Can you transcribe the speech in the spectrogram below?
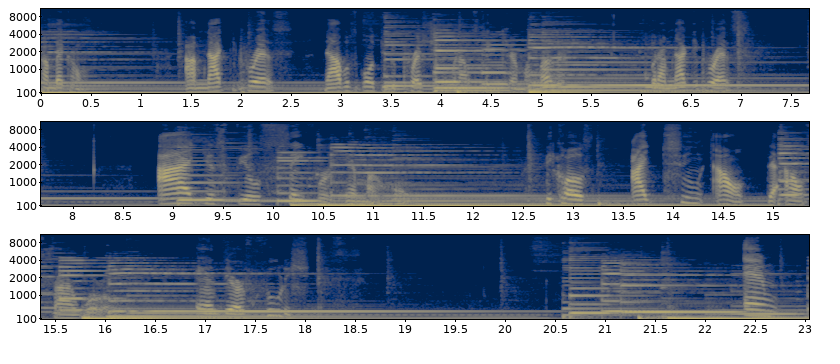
come back home. I'm not depressed. Now, I was going through depression when I was taking care of my mother, but I'm not depressed. I just feel safer in my home because I tune out the outside world and their foolishness. And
